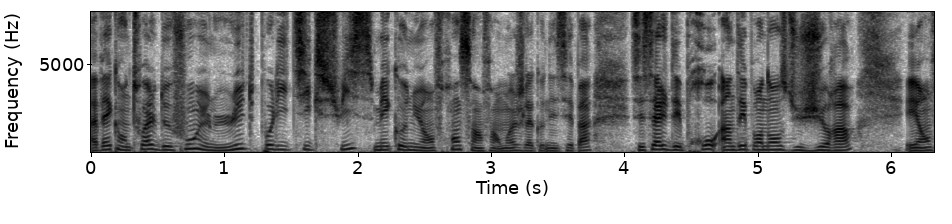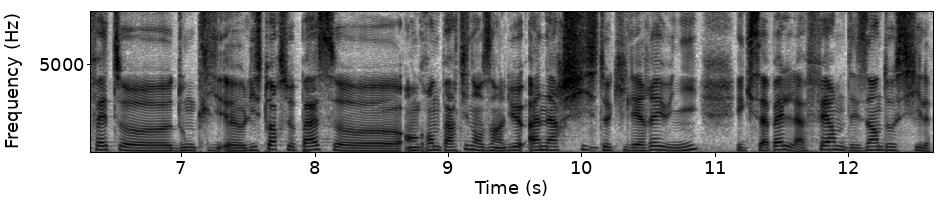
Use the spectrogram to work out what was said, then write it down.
avec en toile de fond une lutte politique suisse méconnue en France. Enfin moi je la connaissais pas. C'est celle des pro-indépendance du Jura. Et en fait euh, donc euh, l'histoire se passe en grande partie dans un lieu anarchiste qui les réunit et qui s'appelle la ferme des Indociles.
